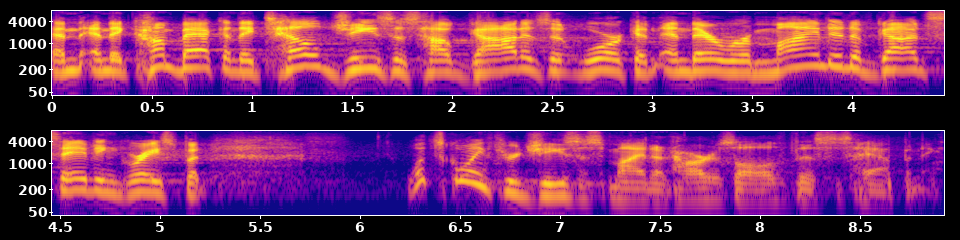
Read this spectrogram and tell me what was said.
and, and they come back and they tell Jesus how God is at work. And, and they're reminded of God's saving grace. But what's going through Jesus' mind and heart as all of this is happening?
